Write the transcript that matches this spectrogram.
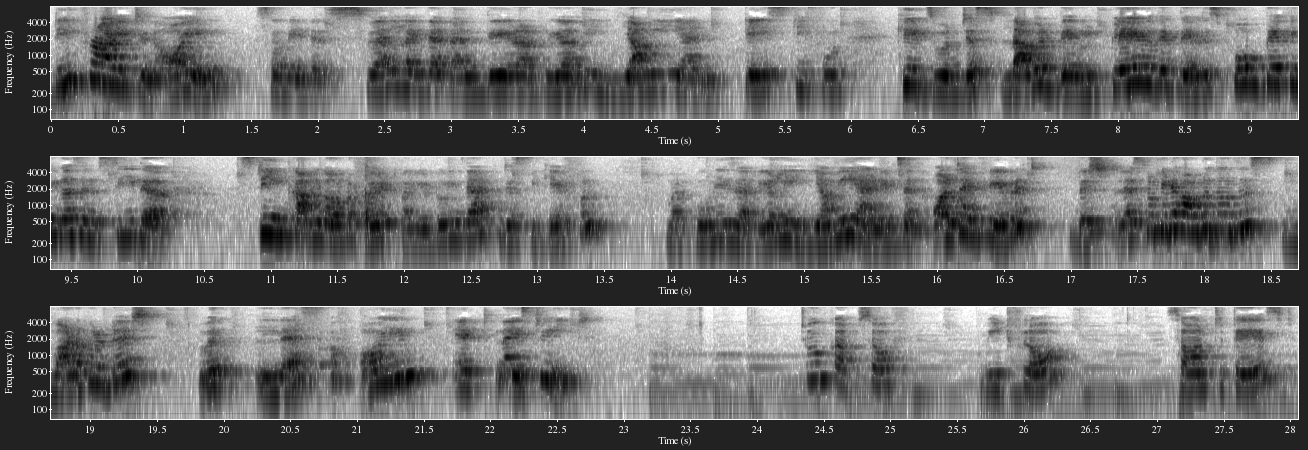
deep fry it in oil so they just swell like that and they are really yummy and tasty food. Kids would just love it. They will play with it. They'll just poke their fingers and see the steam coming out of it while you're doing that. Just be careful. But puris are really yummy and it's an all-time favorite dish. Let's look at how to do this wonderful dish with less of oil yet nice to eat. 2 cups of wheat flour, salt to taste,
